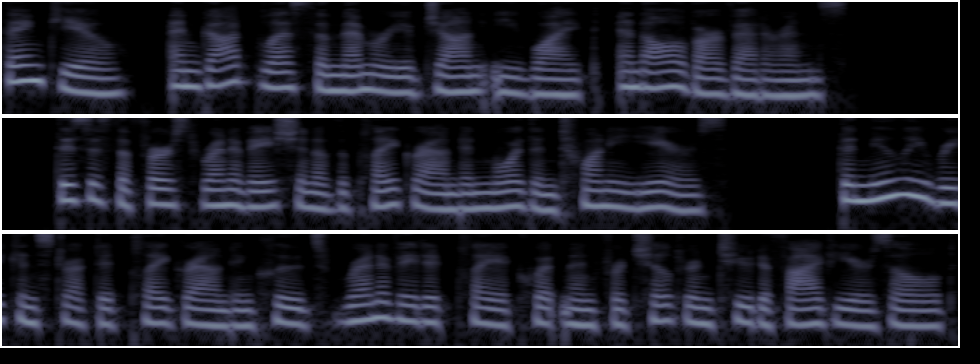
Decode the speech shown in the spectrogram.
Thank you, and God bless the memory of John E. White and all of our veterans. This is the first renovation of the playground in more than 20 years. The newly reconstructed playground includes renovated play equipment for children 2 to 5 years old,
